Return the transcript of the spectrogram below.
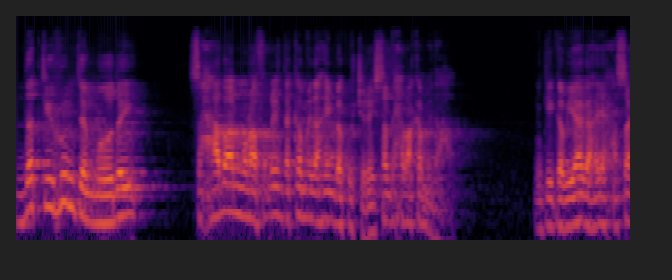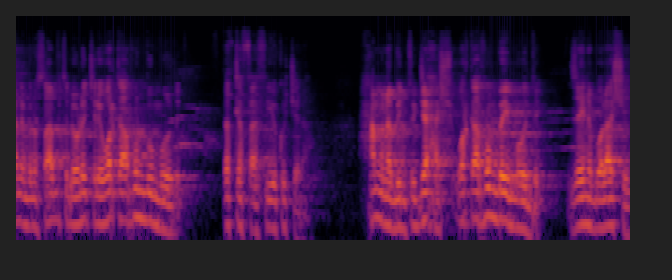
dadkii runta mooday saxaabaan munaafiqiinta ka mid ahayn baa ku jiray. Saddex baa ka mid ahaa. Ninkii gabyaaga ahaye xasan ibnu thaabit la odhan jiray warkaa run buu mooday. Dadka faafiyo ku jira. Xamna bintu jaxash warkaa run bay mooday. Zaynab walaashay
